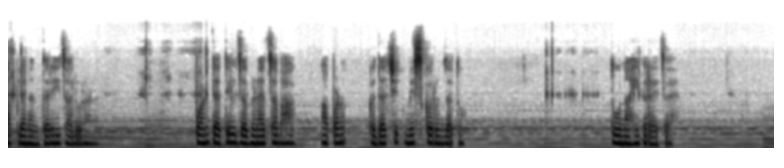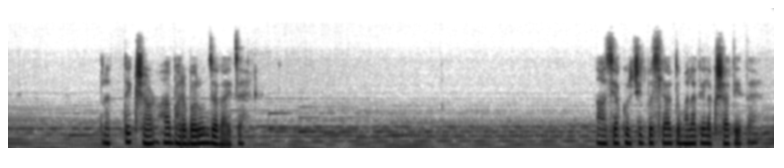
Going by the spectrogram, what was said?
आपल्यानंतरही चालू राहणार. पण त्यातील जगण्याचा भाग आपण कदाचित मिस करून जातो. तो नाही करायचा आहे. प्रत्येक क्षण हा भरभरून जगायचा आहे. आज या खुर्चीत बसल्यावर तुम्हाला ते लक्षात येत आहे.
